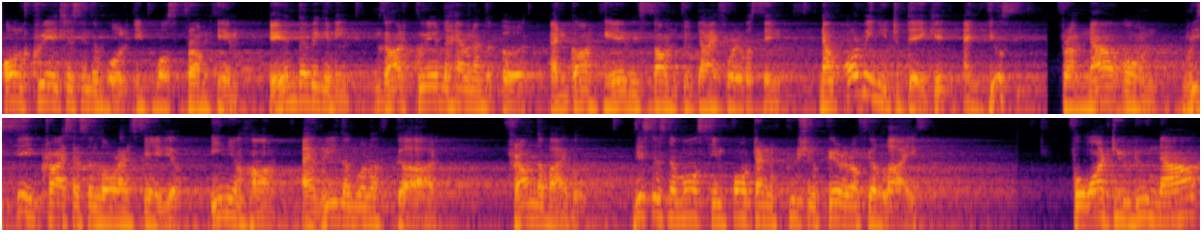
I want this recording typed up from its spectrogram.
all creatures in the world. It was from Him. In the beginning, God created the heaven and the earth, and God gave His Son to die for our sin. Now all we need to take it and use it. From now on, receive Christ as the Lord and Savior in your heart and read the Word of God from the Bible. This is the most important and crucial period of your life. For what you do now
